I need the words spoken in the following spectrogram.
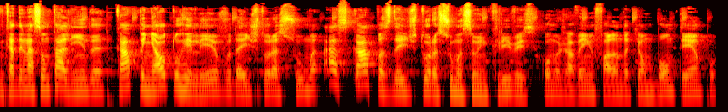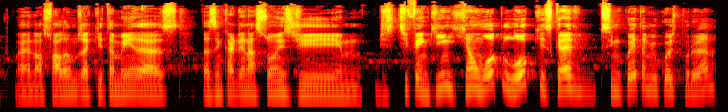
encadernação tá linda, capa em alto relevo da editora Suma. As capas da editora Suma são incríveis, como eu já venho falando aqui há um bom tempo. É, nós falamos aqui também das, das encadernações de, de Stephen King, que é um outro louco que escreve 50 mil coisas por ano,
